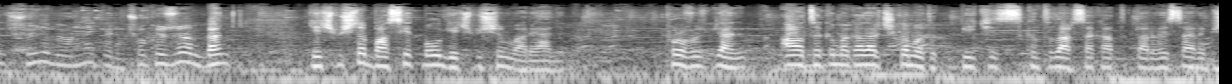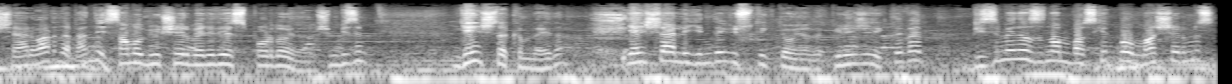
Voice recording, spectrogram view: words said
Ben şöyle bir örnek vereyim. Çok özür dilerim. Ben geçmişte basketbol geçmişim var yani. Profe, yani A takıma kadar çıkamadık. Bir iki sıkıntılar, sakatlıklar vesaire bir şeyler vardı da ben de İstanbul Büyükşehir Belediyespor'da oynadım. Şimdi bizim genç takımdaydım. Gençler Ligi'nde üst ligde oynadık. Birinci ligde ve bizim en azından basketbol maçlarımız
